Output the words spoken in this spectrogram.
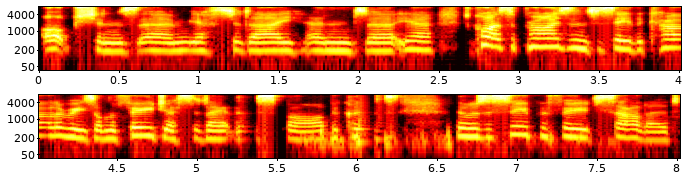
options um, yesterday. And uh, yeah, it's quite surprising to see the calories on the food yesterday at the spa because there was a superfood salad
